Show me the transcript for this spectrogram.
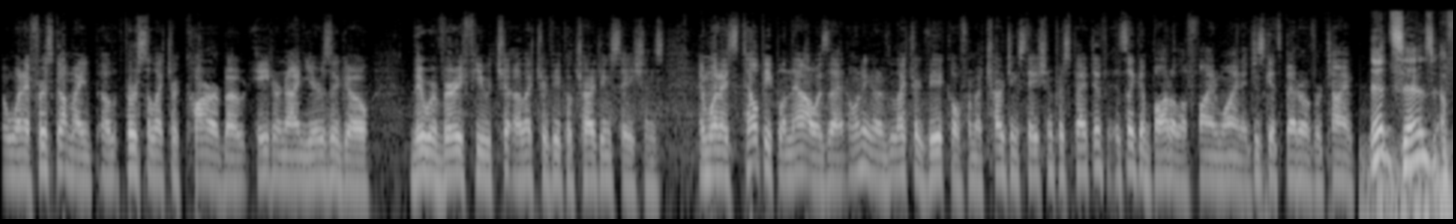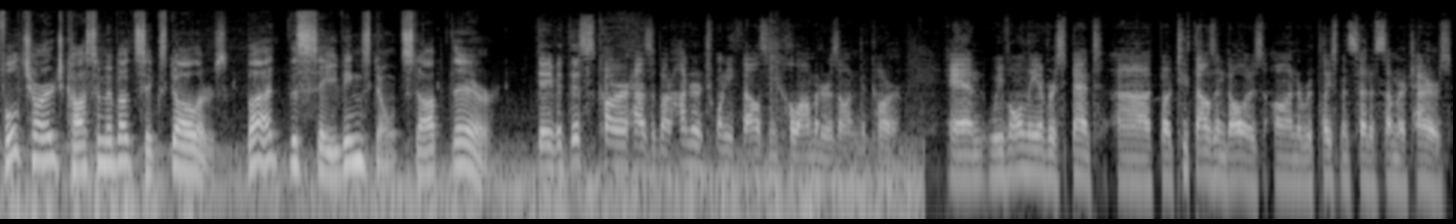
When I first got my uh, first electric car about eight or nine years ago, there were very few ch- electric vehicle charging stations. And what I tell people now is that owning an electric vehicle from a charging station perspective, it's like a bottle of fine wine. It just gets better over time. Ed says a full charge costs him about $6, but the savings don't stop there. David, this car has about 120,000 kilometers on the car. And we've only ever spent uh, about $2,000 on a replacement set of summer tires.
